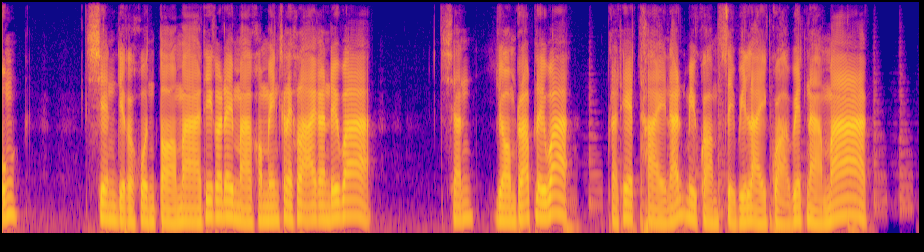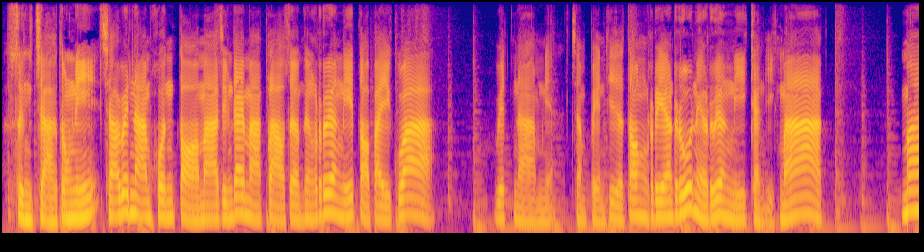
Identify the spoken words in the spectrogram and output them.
ง เช่นเดียวกับคนต่อมาที่ก็ได้มาคอมเมนต์คล้าย ๆ กันด้วยว่า ฉันยอมรับเลยว่าประเทศไทยนั้นมีความสีวิไลกว่าเวียดนามมาก ซึ่งจากตรงนี้ชาวเวียดนามคนต่อมาจึงได้มากล่าวเสริมถึงเรื่องนี้ต่อไปอีกว่า เวียดนามเนี่ยจำเป็นที่จะต้องเรียนรู้ในเรื่องนี้กันอีกมาก มา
